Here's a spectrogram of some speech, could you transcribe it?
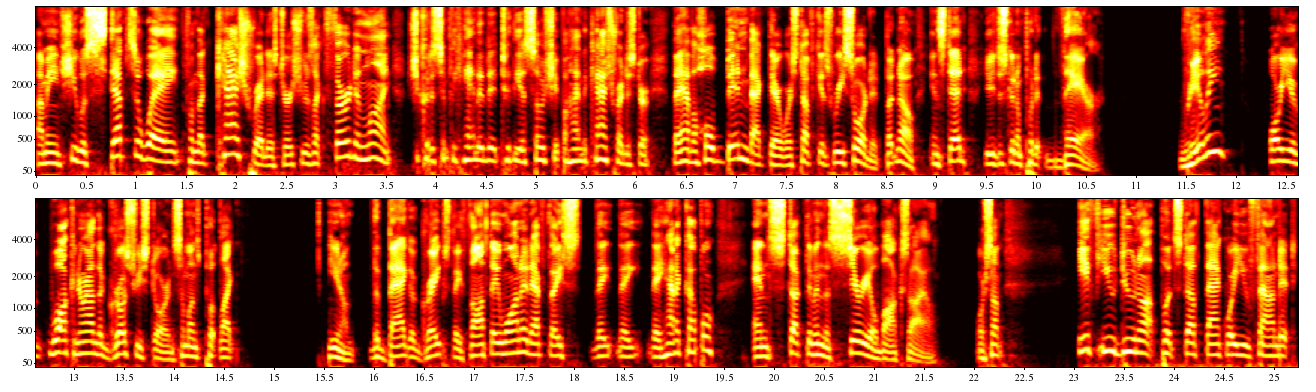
I mean, she was steps away from the cash register. She was like third in line. She could have simply handed it to the associate behind the cash register. They have a whole bin back there where stuff gets resorted. But no, instead, you're just going to put it there. Really? Or you're walking around the grocery store and someone's put like, you know, the bag of grapes they thought they wanted after they they they they had a couple and stuck them in the cereal box aisle or something. If you do not put stuff back where you found it,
